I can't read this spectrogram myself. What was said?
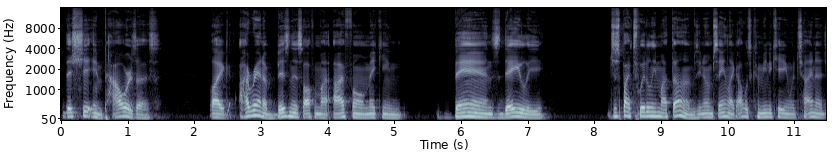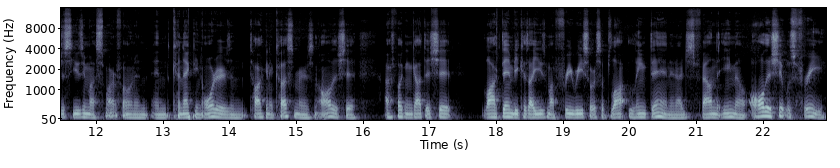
this shit empowers us. Like, I ran a business off of my iPhone making bands daily just by twiddling my thumbs. You know what I'm saying? Like, I was communicating with China just using my smartphone and, and connecting orders and talking to customers and all this shit I fucking got this shit locked in because I used my free resource of LinkedIn and I just found the email. All this shit was free.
